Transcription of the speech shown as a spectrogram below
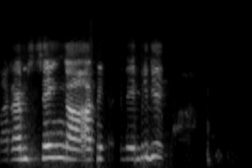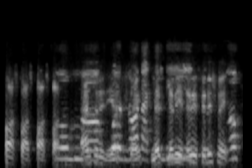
But I'm saying, uh, the immediate Pause, pause, pause, pause. home, uh, is yes, right? Let, let me let me finish my work-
